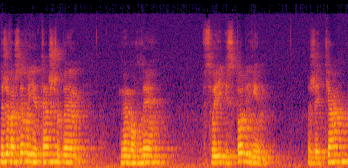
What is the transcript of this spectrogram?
Дуже важливо є те, щоб ми могли в своїй історії життя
